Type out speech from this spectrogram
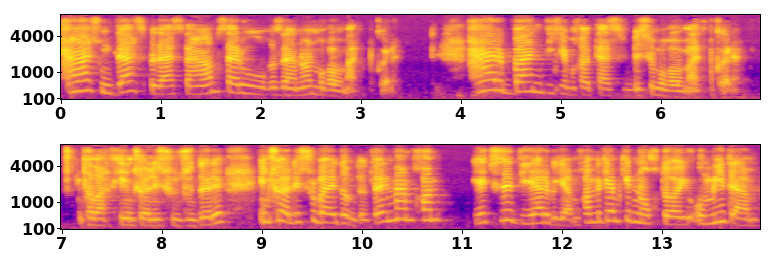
همشون دست به دست هم سر حقوق زنان مقاومت می‌کنن. هر بندی که می‌خواد تصویب بشه مقاومت می‌کنن تا وقتی این چالش وجود داره این چالش رو باید داد. ولی من می‌خوام یه چیز دیگر بگم. می‌خوام بگم که نقطه های امیدم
